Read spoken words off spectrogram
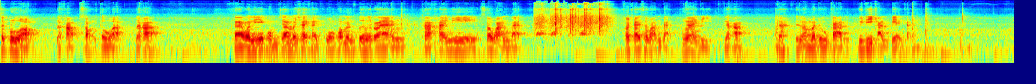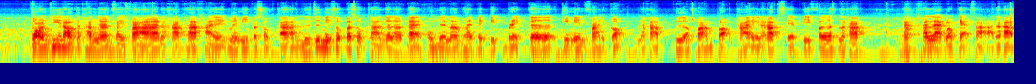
สกรูออกนะครับสองตัวนะครับ แต่วันนี้ผมจะไม่ใช้ไขควงเพราะมันเปลืองแรง ถ้าใครมีสว่านแบตก็ใช้สว่านแบตง่ายดีนะครับนะเดี๋ยวเรามาดูกันวิธีการเปลี่ยนกัน ก่อนที่เราจะทำงานไฟฟ้านะครับ ถ้าใครไม่มีประสบการณ์ หรือจะมีประสบการณ์ก็แล้ว แต่ผมแนะนำให้ไปปิดเบรกเกอร์ที่เมนไฟก่อนนะครับ เพื่อความปลอดภัยนะครับ safety first นะครับอะขั้นแรกเราแกะฝานะครับ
